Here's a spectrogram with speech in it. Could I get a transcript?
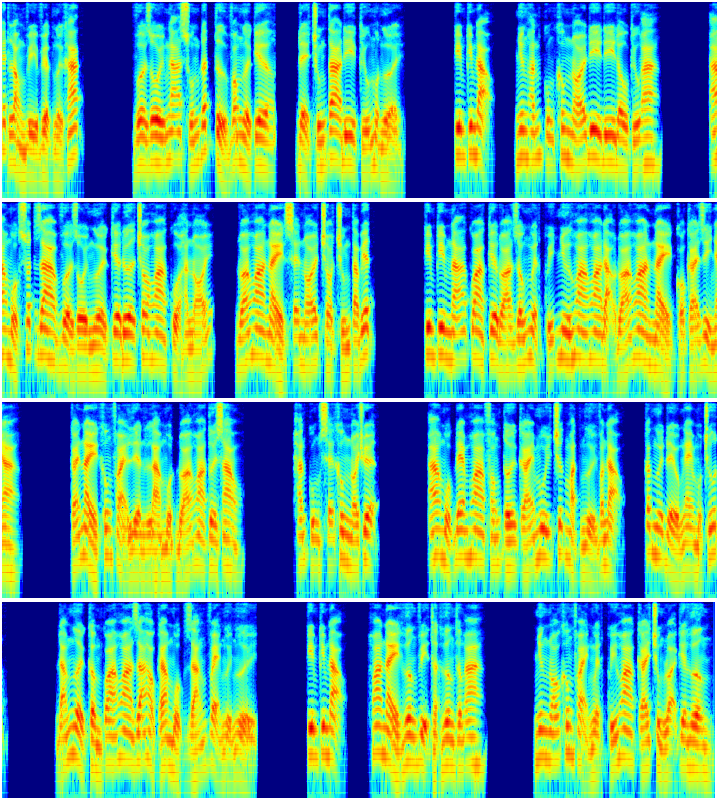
hết lòng vì việc người khác. Vừa rồi ngã xuống đất tử vong người kia, để chúng ta đi cứu một người kim kim đạo, nhưng hắn cũng không nói đi đi đâu cứu a. A mục xuất ra vừa rồi người kia đưa cho hoa của hắn nói đoá hoa này sẽ nói cho chúng ta biết. Kim kim nã qua kia đoá giống nguyệt quý như hoa hoa đạo đoá hoa này có cái gì nha? Cái này không phải liền là một đoá hoa tươi sao? Hắn cũng sẽ không nói chuyện. A mục đem hoa phóng tới cái mũi trước mặt người văn đạo, các ngươi đều nghe một chút. Đám người cầm qua hoa giá học a mục dáng vẻ người người. Kim kim đạo, hoa này hương vị thật hương thơm a. Nhưng nó không phải nguyệt quý hoa cái chủng loại kia hương,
